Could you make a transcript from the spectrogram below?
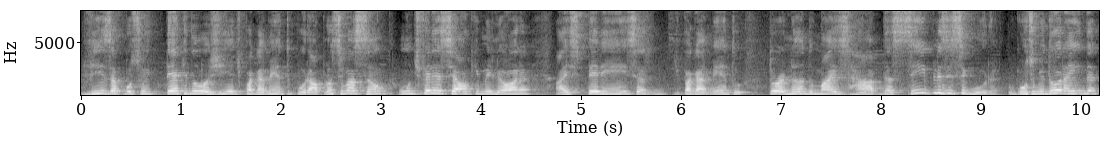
Visa possui tecnologia de pagamento por aproximação, um diferencial que melhora a experiência de pagamento, tornando mais rápida, simples e segura. O consumidor ainda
